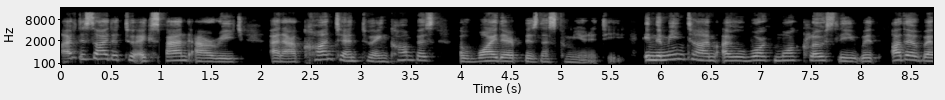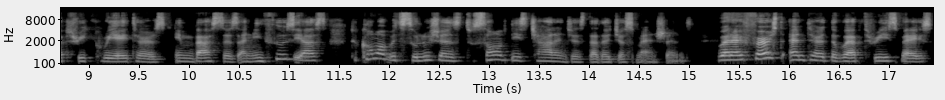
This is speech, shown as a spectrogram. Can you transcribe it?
I've decided to expand our reach and our content to encompass a wider business community. In the meantime, I will work more closely with other Web3 creators, investors, and enthusiasts to come up with solutions to some of these challenges that I just mentioned. When I first entered the Web3 space,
